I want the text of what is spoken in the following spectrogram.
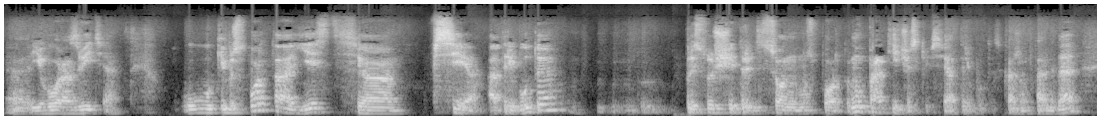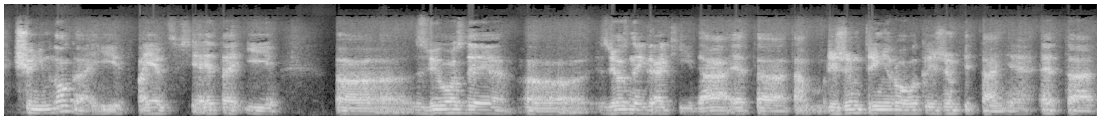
э, его развития. У киберспорта есть все атрибуты, присущие традиционному спорту. Ну, практически все атрибуты, скажем так, да. Еще немного, и появятся все. Это и э, звезды, э, звездные игроки, да, это там режим тренировок, режим питания, это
